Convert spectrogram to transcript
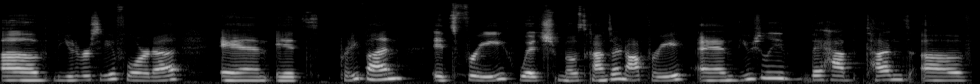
of the University of Florida, and it's pretty fun. It's free, which most cons are not free, and usually they have tons of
